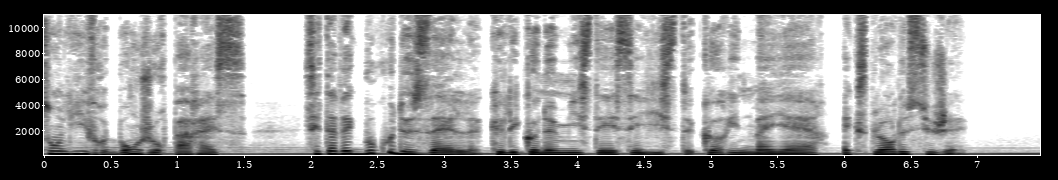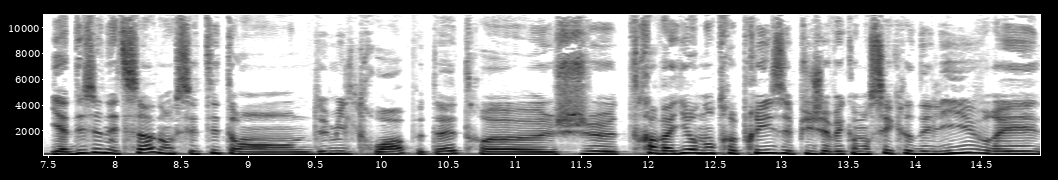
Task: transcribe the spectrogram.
Son livre Bonjour Paresse, c'est avec beaucoup de zèle que l'économiste et essayiste Corinne Mayer explore le sujet. Il y a des années de ça, donc c'était en 2003 peut-être, euh, je travaillais en entreprise et puis j'avais commencé à écrire des livres et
